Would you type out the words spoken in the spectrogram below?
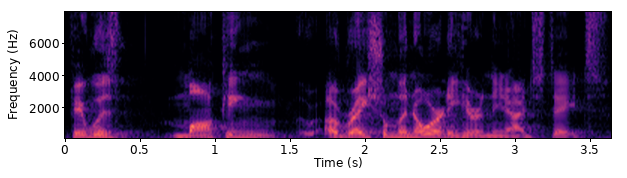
If it was mocking a racial minority here in the United States,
